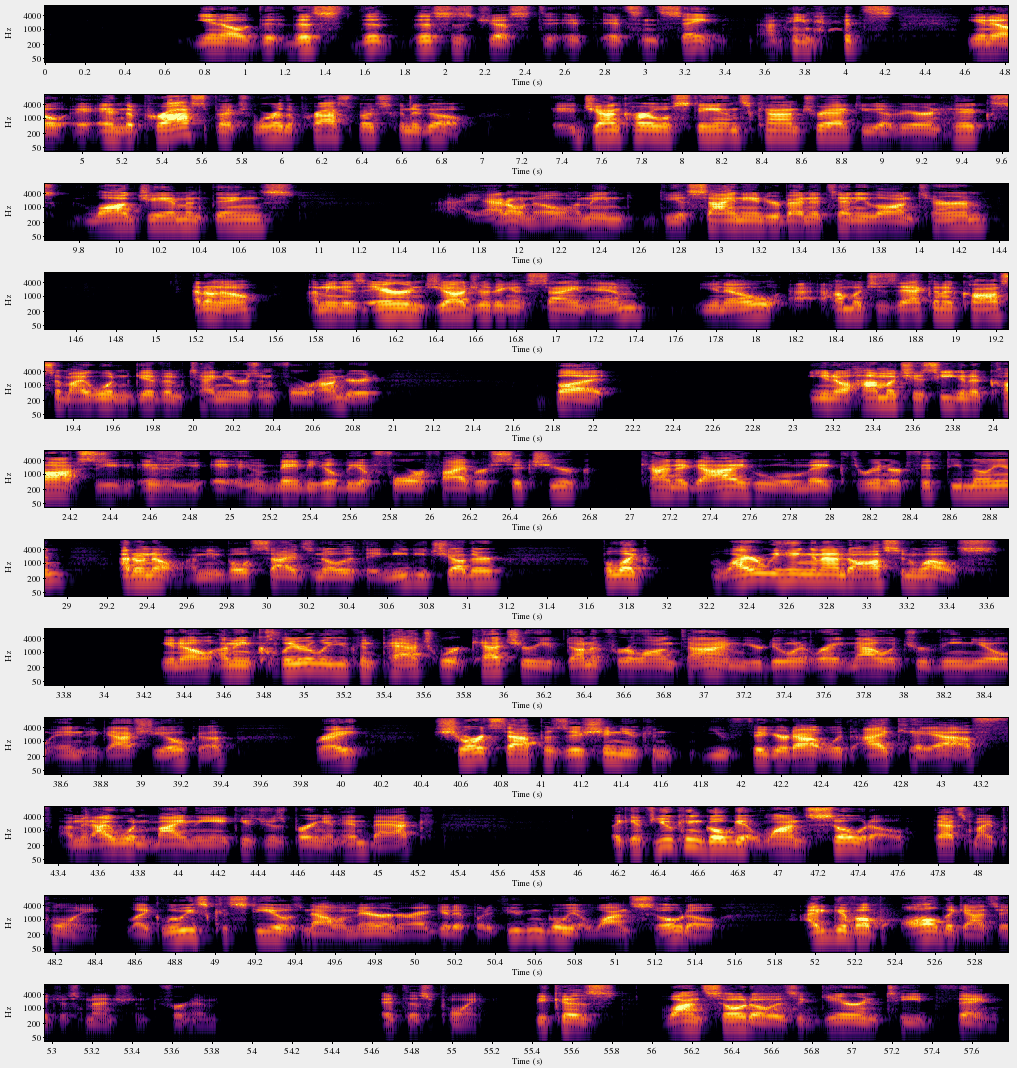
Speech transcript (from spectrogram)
you know, th- this th- this is just it, it's insane. I mean, it's you know, and the prospects. Where are the prospects going to go? Giancarlo Stanton's contract. You have Aaron Hicks log jamming things. I, I don't know. I mean, do you sign Andrew Benintendi long term? I don't know. I mean, is Aaron Judge? Are they going to sign him? You know, how much is that going to cost him? I wouldn't give him ten years and four hundred, but you know, how much is he going to cost? Is he, is he, eh, maybe he'll be a four or five or six year kind of guy who will make 350 million. I don't know. I mean, both sides know that they need each other, but like, why are we hanging on to Austin Wells? You know, I mean, clearly you can patchwork catcher. You've done it for a long time. You're doing it right now with Trevino and Higashioka, right? Shortstop position, you can you figured out with IKF. I mean, I wouldn't mind the Yankees just bringing him back. Like if you can go get Juan Soto, that's my point. Like Luis Castillo is now a Mariner, I get it, but if you can go get Juan Soto, I'd give up all the guys I just mentioned for him at this point because Juan Soto is a guaranteed thing.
